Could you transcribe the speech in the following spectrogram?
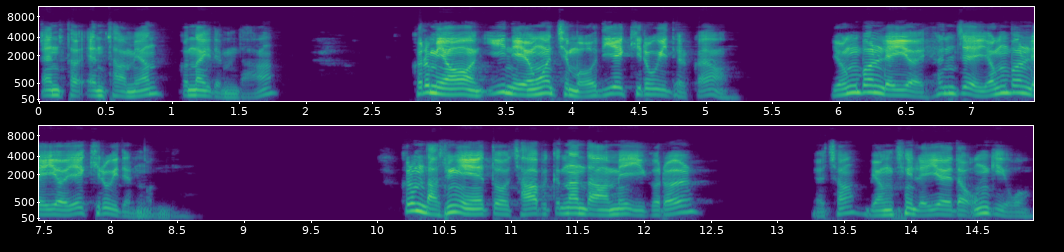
enter enter 하면 끝나게 됩니다. 그러면 이 내용은 지금 어디에 기록이 될까요? 0번 layer 현재 0번 layer에 기록이 되는 겁니다. 그럼 나중에 또 작업이 끝난 다음에 이거를 그렇죠? 명칭 layer에다 옮기고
